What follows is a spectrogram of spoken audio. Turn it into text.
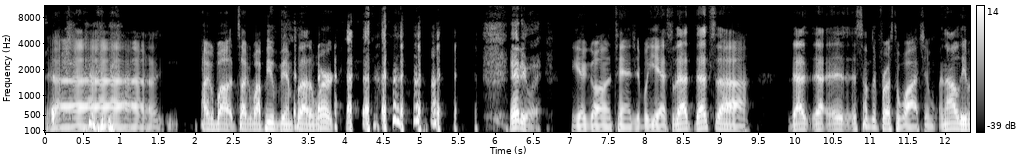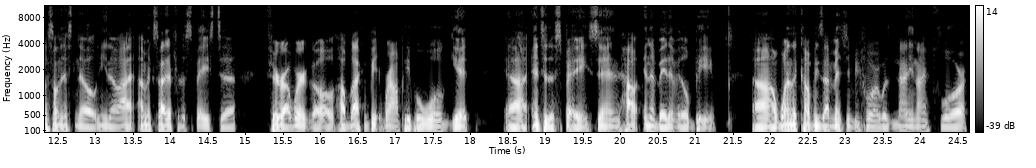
talk about talk about people being put out of work. anyway, you gotta go on a tangent, but yeah. So that that's uh that that it's something for us to watch, and, and I'll leave us on this note. You know, I, I'm excited for the space to figure out where it goes, how black and brown people will get uh, into the space, and how innovative it'll be. Uh, one of the companies I mentioned before was 99th Floor.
